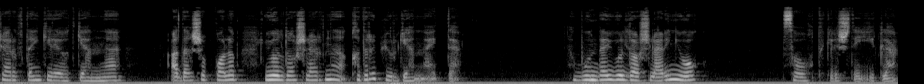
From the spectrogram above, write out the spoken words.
sharifdan kelayotganini adashib qolib yo'ldoshlarini qidirib yurganini aytdi. Bunda yo'ldoshlaring yo'q sovuq tikilishdi yigitlar.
